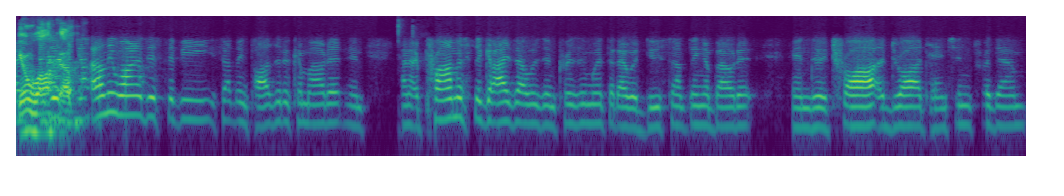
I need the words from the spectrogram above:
I- You're I welcome. I only wanted this to be something positive come out of it, and and I promised the guys I was in prison with that I would do something about it and to draw draw attention for them.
